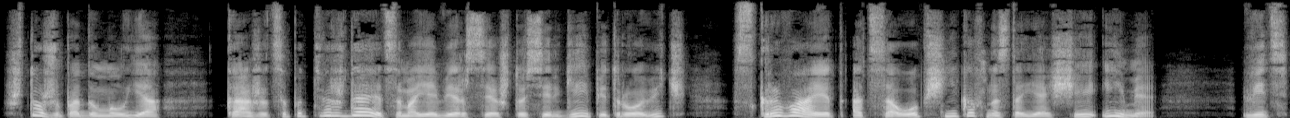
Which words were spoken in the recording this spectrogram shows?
Что же, подумал я, кажется, подтверждается моя версия, что Сергей Петрович скрывает от сообщников настоящее имя. Ведь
